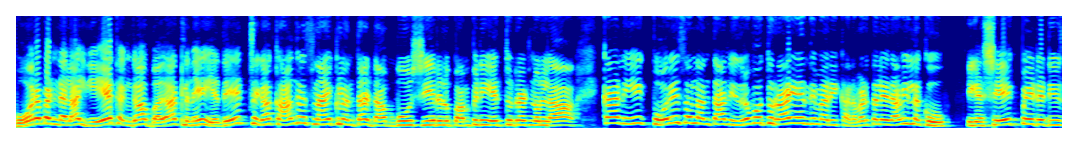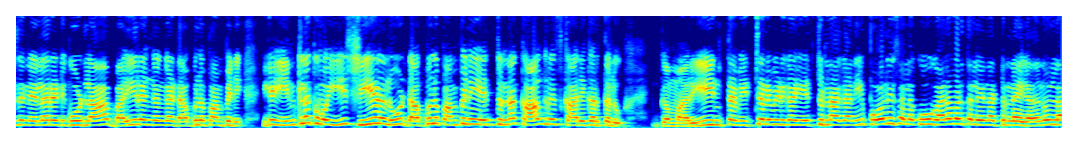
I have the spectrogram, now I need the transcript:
బోరబండల ఏకంగా బలాట్లనే యథేచ్ఛగా కాంగ్రెస్ నాయకులంతా డబ్బు షీరులు పంపిణీ ఎత్తుండ్రట్నుల్లా కానీ పోలీసు వాళ్ళంతా నిద్రపోతుర్రా ఏంది మరి? కనబడతలేదా వీళ్ళకు? ఇక షేక్పేట డివిజన్ ఎల్లారెడ్డిగూడ్ల బహిరంగంగా డబ్బుల పంపిణీ. ఇక ఇంట్లోకి పోయి చీరలు డబ్బులు పంపిణీ ఎత్తున్న కాంగ్రెస్ కార్యకర్తలు. ఇక మరీ ఇంత విచ్చలవిడిగా ఎత్తున్నా కానీ పోలీసులకు కనబడతలేనట్టున్నాయి కదా నుల్లా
